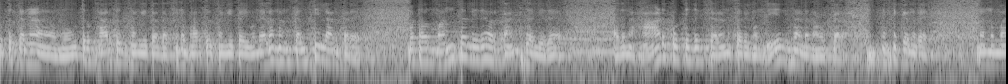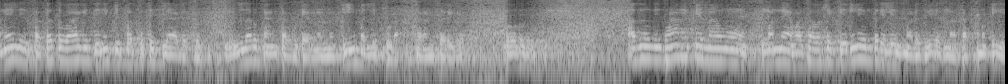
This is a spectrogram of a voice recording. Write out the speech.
ಉತ್ತರ ಕನ್ನಡ, ಉತ್ತರ ಭಾರತದ ಸಂಗೀತ, ದಕ್ಷಿಣ ಭಾರತದ ಸಂಗೀತ, ಇವನ್ನೆಲ್ಲ ನಾನು ಕಲ್ತಿಲ್ಲ ಅಂತಾರೆ. ಬಟ್ ಅವ್ರ ಮನಸ್ಸಲ್ಲಿದೆ ಅವ್ರ ಕಂಠದಲ್ಲಿದೆ. ಅದನ್ನ ಹಾಡು ಕೊಟ್ಟಿದ್ದಕ್ಕೆ ಶರಣ್ ಸರಿಗೆ ಒಂದು ದೀರ್ಘದಂಡ ನಮಸ್ಕಾರ. ಯಾಕಂದ್ರೆ ನನ್ನ ಮನೆಯಲ್ಲಿ ಸತತವಾಗಿ ದಿನಕ್ಕೆ ಇಪ್ಪತ್ತು ಸತಿ ಪ್ಲೇ ಆಗುತ್ತೆ. ಎಲ್ಲರೂ ಫ್ಯಾನ್ಸ್ ಆಗ್ಬಿಟ್ಟಿದ್ದಾರೆ ನನ್ನ ಟೀಮಲ್ಲಿ ಕೂಡ ಶರಣ್ ಸರಿಗೆ ಹೌದು. ಅದು ನಿಧಾನಕ್ಕೆ ನಾವು ಮೊನ್ನೆ ಹೊಸ ವರ್ಷಕ್ಕೆ ಇರಲಿ ಅಂತ ರಿಲೀಸ್ ಮಾಡಿದ್ವಿ. ಅದನ್ನ ತಕ್ಕ ಮಟ್ಟಿಗೆ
